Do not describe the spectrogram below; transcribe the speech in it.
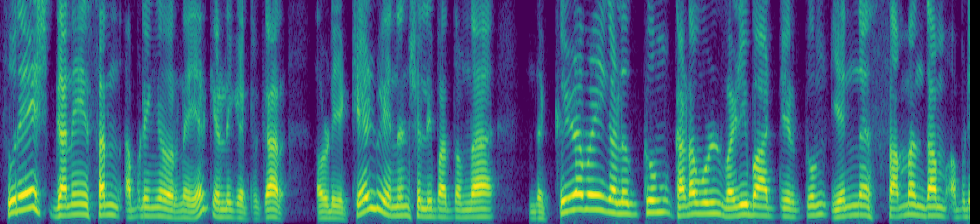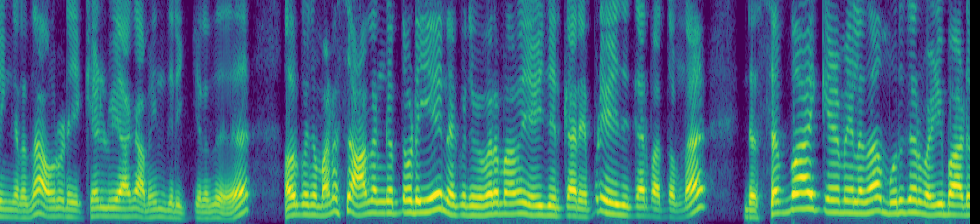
சுரேஷ் கணேசன் அப்படிங்கிற ஒரு நேயர் கேள்வி கேட்டிருக்கார். அவருடைய கேள்வி என்னன்னு சொல்லி பார்த்தோம்னா இந்த கிழமைகளுக்கும் கடவுள் வழிபாட்டிற்கும் என்ன சம்பந்தம் அப்படிங்கிறது அவருடைய கேள்வியாக அமைந்திருக்கிறது. அவர் கொஞ்சம் மனசு ஆதங்கத்தோடையே நான் கொஞ்சம் விவரமாகவே எழுதியிருக்கார். எப்படி எழுதியிருக்கார் பார்த்தோம்னா இந்த செவ்வாய்க்கிழமையில தான் முருகர் வழிபாடு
